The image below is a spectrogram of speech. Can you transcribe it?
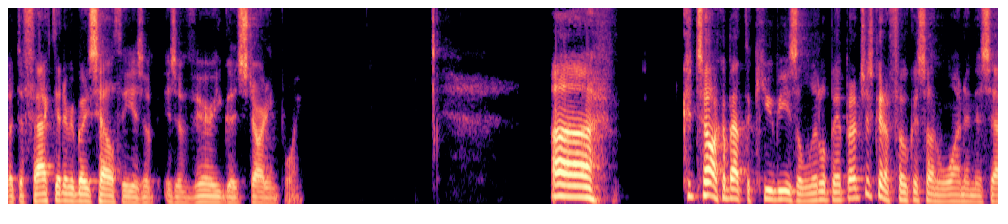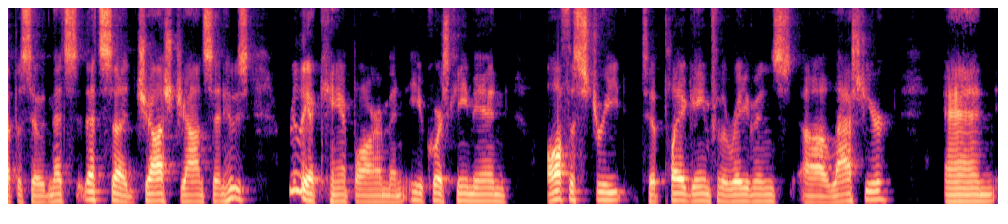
but the fact that everybody's healthy is a is a very good starting point. Uh could talk about the QBs a little bit, but I'm just going to focus on one in this episode, and that's that's uh, Josh Johnson, who's really a camp arm, and he of course came in off the street to play a game for the Ravens uh, last year and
